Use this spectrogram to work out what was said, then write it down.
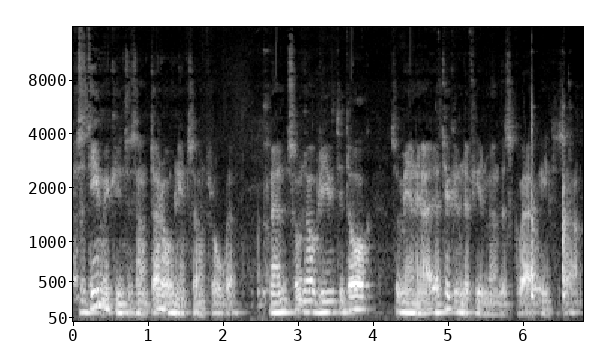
Alltså det är mycket intressant. Där har vi en intressant fråga. Men som det har blivit idag så menar jag, jag tycker den där filmen The Square är intressant.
